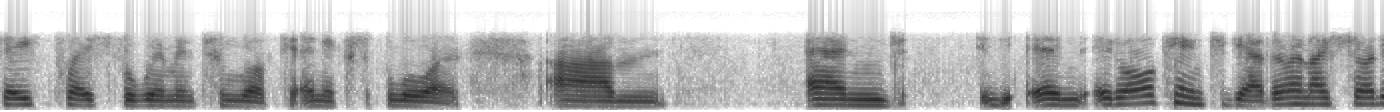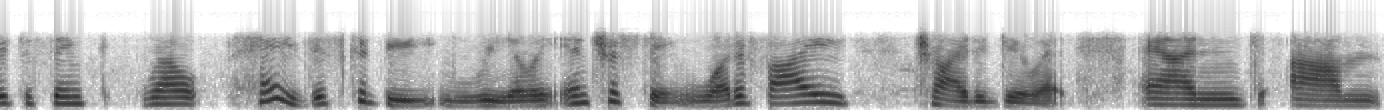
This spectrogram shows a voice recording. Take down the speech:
safe place for women to look and explore. Um, and and it all came together and I started to think, well, hey, this could be really interesting. What if I try to do it? And um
